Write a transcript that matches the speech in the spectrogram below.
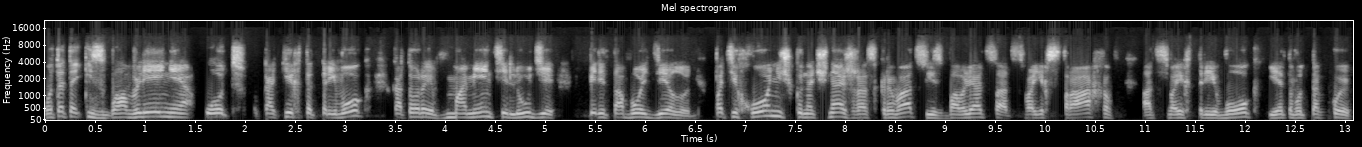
вот это избавление от каких-то тревог, которые в моменте люди перед тобой делают. Потихонечку начинаешь раскрываться, избавляться от своих страхов, от своих тревог. И это вот такое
